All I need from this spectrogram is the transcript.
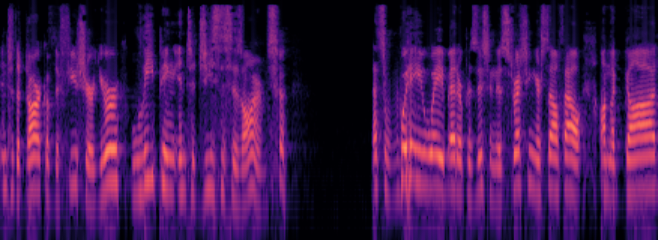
into the dark of the future. You're leaping into Jesus' arms. That's a way, way better position is stretching yourself out on the God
